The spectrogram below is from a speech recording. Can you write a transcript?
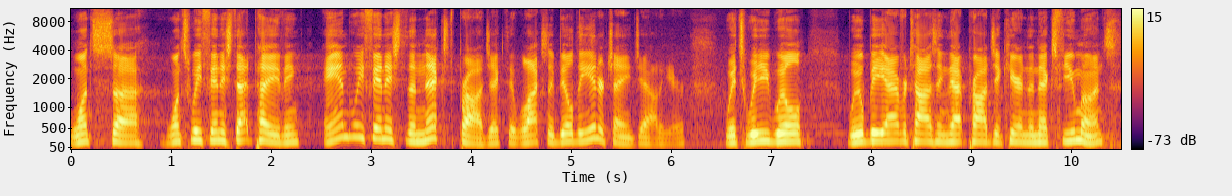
once, uh, once we finish that paving and we finish the next project that will actually build the interchange out here, which we will we'll be advertising that project here in the next few months.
